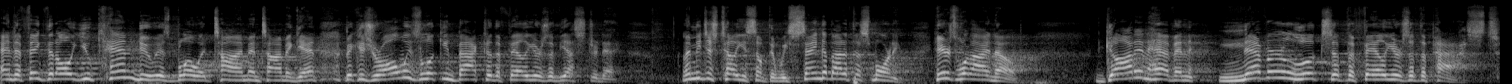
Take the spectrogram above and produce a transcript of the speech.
and to think that all you can do is blow it time and time again because you're always looking back to the failures of yesterday. Let me just tell you something. We sang about it this morning. Here's what I know God in heaven never looks at the failures of the past,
